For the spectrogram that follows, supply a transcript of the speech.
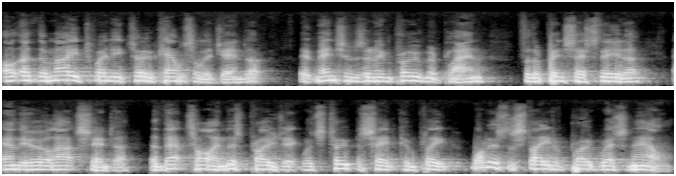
uh, At the May 22 council agenda, it mentions an improvement plan for the Princess Theatre and the Earl Arts Centre. At that time, this project was 2% complete. What is the state of progress now?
